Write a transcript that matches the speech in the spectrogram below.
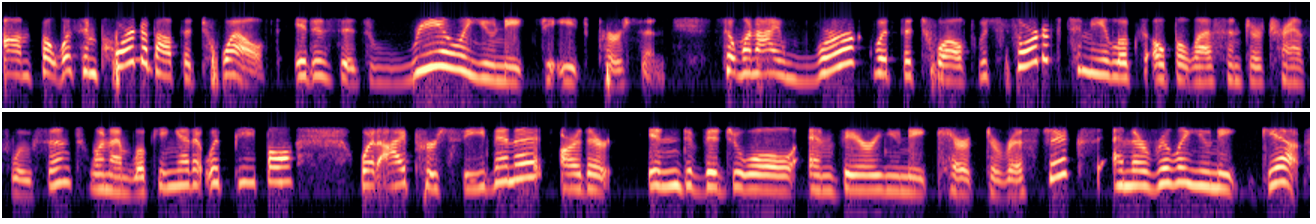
Um, but what's important about the 12th, it is it's really unique to each person. So when I work with the 12th, which sort of to me looks opalescent or translucent when I'm looking at it with people, what I perceive in it are their individual and very unique characteristics and their really unique gifts.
